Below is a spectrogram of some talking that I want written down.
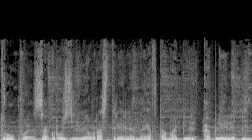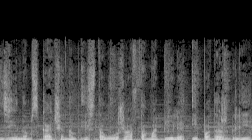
Трупы загрузили в расстрелянный автомобиль, облили бензином, скачанным из того же автомобиля и подожгли.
